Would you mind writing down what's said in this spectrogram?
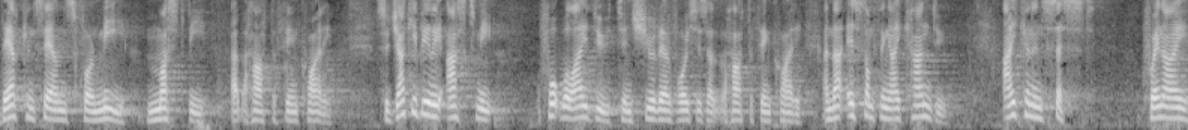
Their concerns for me must be at the heart of the inquiry. So Jackie Bailey asks me, what will I do to ensure their voices are at the heart of the inquiry? And that is something I can do. I can insist when I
